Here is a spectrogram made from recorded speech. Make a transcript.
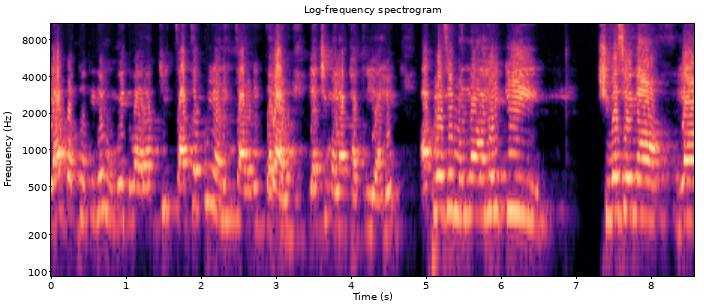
या पद्धतीने उमेदवारांची चाचपणी आणि चाळणी कराल याची मला खात्री आहे. आपलं जे म्हणणं आहे की शिवसेना या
